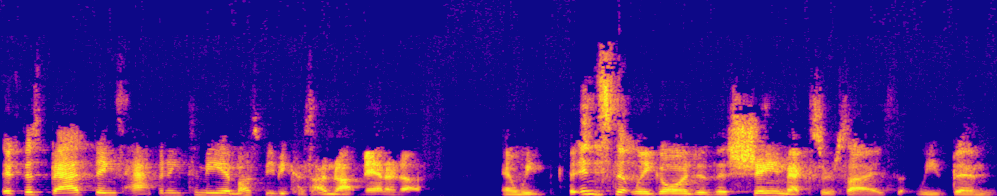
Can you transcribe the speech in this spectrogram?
if this bad thing's happening to me, it must be because I'm not man enough. And we instantly go into this shame exercise that we've been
